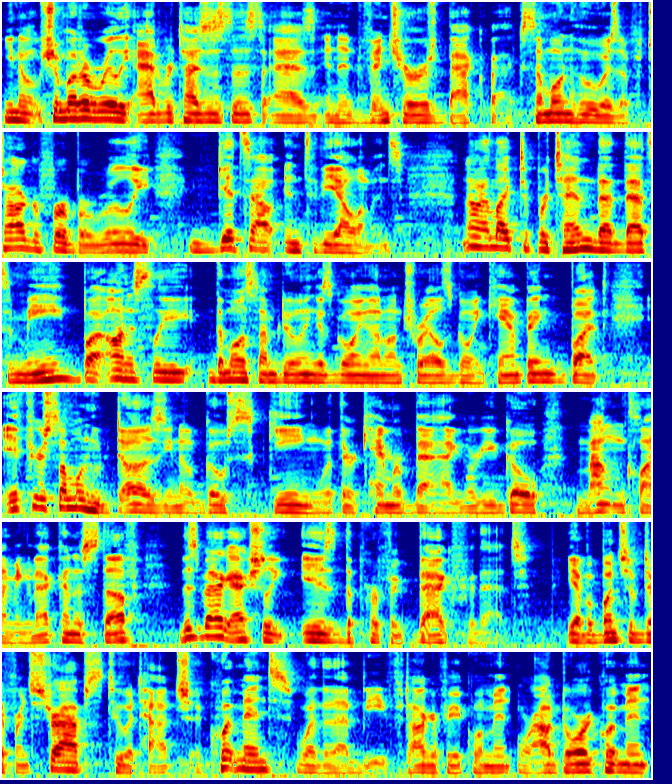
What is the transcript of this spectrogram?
You know, Shimoda really advertises this as an adventurer's backpack, someone who is a photographer but really gets out into the elements. Now I like to pretend that that's me, but honestly, the most I'm doing is going out on trails, going camping, but if you're someone who does, you know, go skiing with their camera bag or you go mountain climbing, that kind of stuff, this bag actually is the perfect bag for that. You have a bunch of different straps to attach equipment, whether that be photography equipment or outdoor equipment.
